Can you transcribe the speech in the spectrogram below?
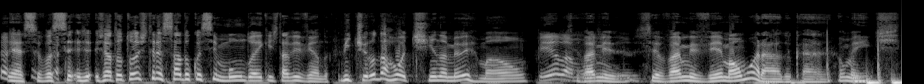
É, se você. Já tô todo estressado com esse mundo aí que a gente tá vivendo. Me tirou da rotina, meu irmão. pelo Você amor vai, de me, Deus. você vai me ver mal-humorado, cara. Realmente.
